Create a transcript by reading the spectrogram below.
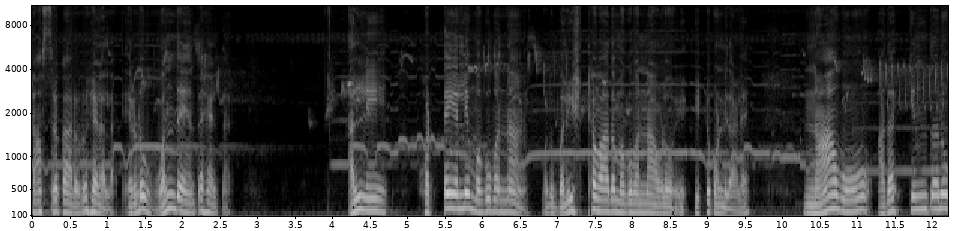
ಶಾಸ್ತ್ರಕಾರರು ಹೇಳಲ್ಲ. ಎರಡೂ ಒಂದೇ ಅಂತ ಹೇಳ್ತಾರೆ. ಅಲ್ಲಿ ಹೊಟ್ಟೆಯಲ್ಲಿ ಮಗುವನ್ನು, ಅದು ಬಲಿಷ್ಠವಾದ ಮಗುವನ್ನು ಅವಳು ಇಟ್ಟುಕೊಂಡಿದ್ದಾಳೆ. ನಾವು ಅದಕ್ಕಿಂತಲೂ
